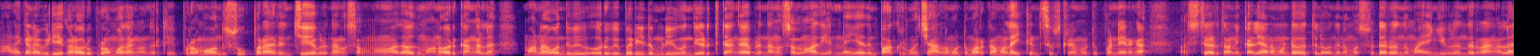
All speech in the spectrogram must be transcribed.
நாளைக்கான வீடியோக்கான ஒரு ப்ரோமோ தாங்க வந்திருக்கு. ப்ரோமோ வந்து சூப்பராக இருந்துச்சு அப்படி தாங்க சொல்லணும். அதாவது மனம் இருக்காங்கல்ல மனம் வந்து ஒரு விபரீத முடிவு வந்து எடுத்துட்டாங்க அப்படின்னு தாங்க சொல்லணும். அது என்ன ஏதுன்னு பார்க்குறவங்க சேனலை மட்டும் மறக்காமல் லைக் அண்ட் சப்ஸ்கிரைப் மட்டும் பண்ணிடுங்க ஃபஸ்ட்டு எடுத்தோடனே கல்யாண மண்டபத்தில் வந்து நம்ம சுடர் வந்து மயங்கி விழுந்துடுறாங்கல்ல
